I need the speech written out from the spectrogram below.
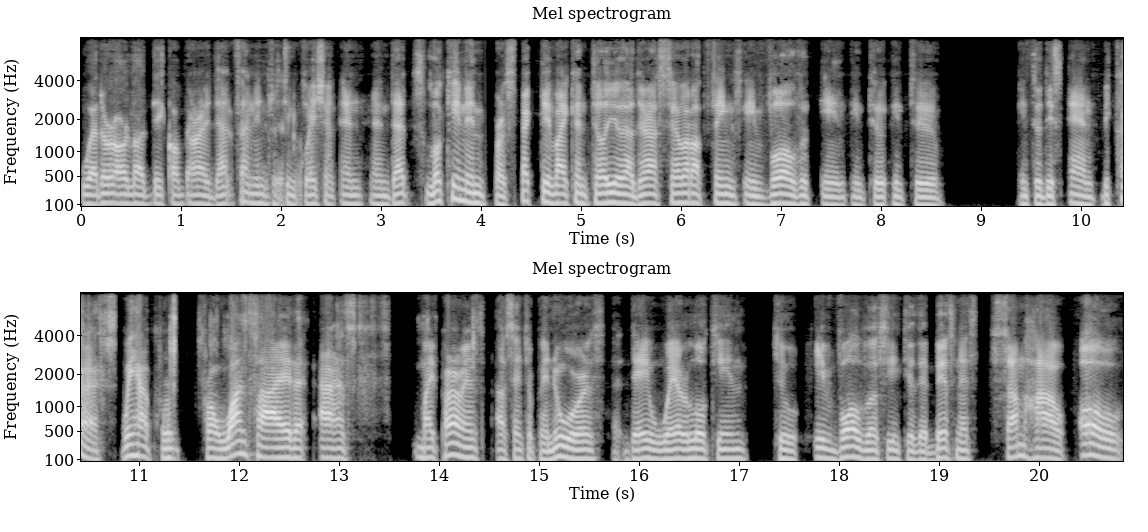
whether or not they come back? All right, that's an interesting question. And and that's looking in perspective, I can tell you that there are several things involved in into into into this end because we have from one side as my parents as entrepreneurs, they were looking to involve us into the business somehow. Oh,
